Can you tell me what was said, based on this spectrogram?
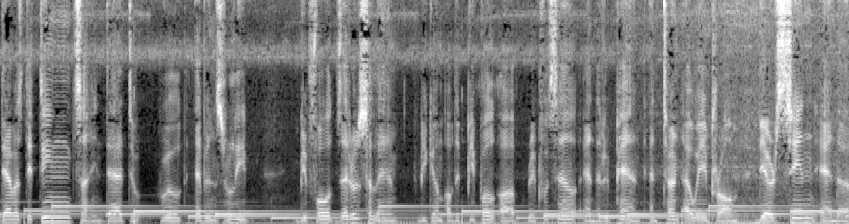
devastating sign that would eventually befall Jerusalem become of the people of refusal and repent and turn away from their sin and uh,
